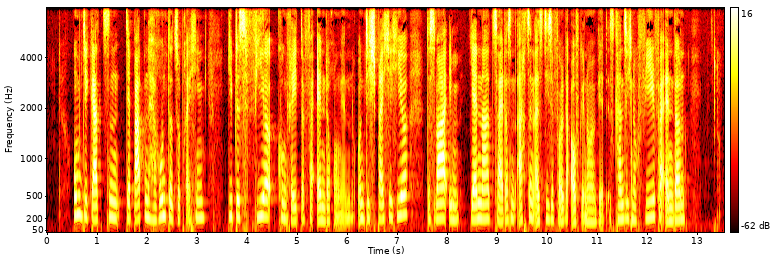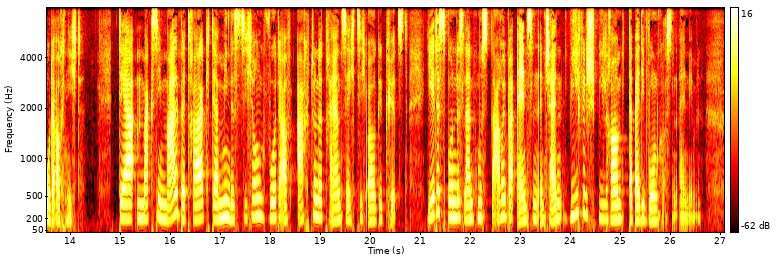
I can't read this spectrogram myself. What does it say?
Um die ganzen Debatten herunterzubrechen, gibt es vier konkrete Veränderungen. Und ich spreche hier, das war im Jänner 2018, als diese Folge aufgenommen wird. Es kann sich noch viel verändern oder auch nicht. Der Maximalbetrag der Mindestsicherung wurde auf 863 Euro gekürzt. Jedes Bundesland muss darüber einzeln entscheiden, wie viel Spielraum dabei die Wohnkosten einnehmen.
